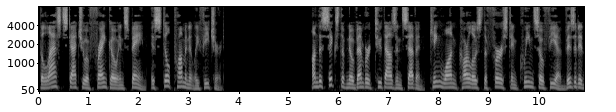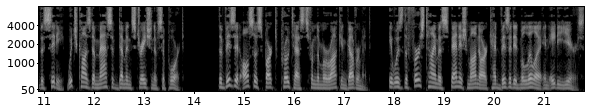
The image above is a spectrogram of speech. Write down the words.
the last statue of Franco in Spain, is still prominently featured. On 6 November 2007, King Juan Carlos I and Queen Sofia visited the city, which caused a massive demonstration of support. The visit also sparked protests from the Moroccan government. It was the first time a Spanish monarch had visited Melilla in 80 years.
